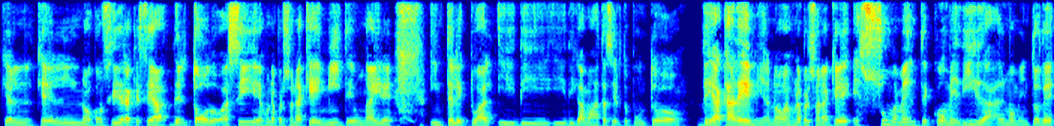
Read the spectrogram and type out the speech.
que él, que él no considera que sea del todo así. Es una persona que emite un aire intelectual y, y digamos hasta cierto punto de academia, ¿no? Es una persona que es sumamente comedida al momento de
